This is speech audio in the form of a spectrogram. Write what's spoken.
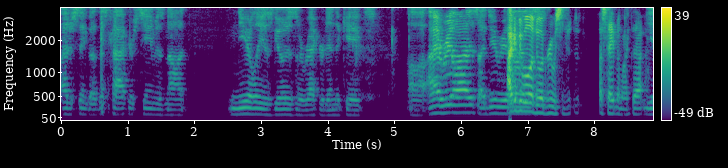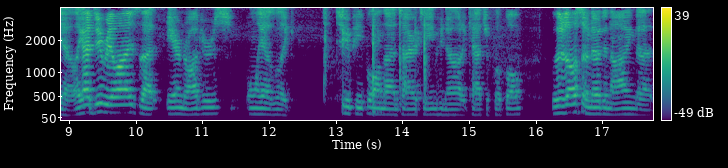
I just think that this Packers team is not nearly as good as their record indicates. Uh, I realize, I do realize. I could be willing to agree with some, a statement like that. Yeah, like I do realize that Aaron Rodgers only has like two people on that entire team who know how to catch a football. But there's also no denying that,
